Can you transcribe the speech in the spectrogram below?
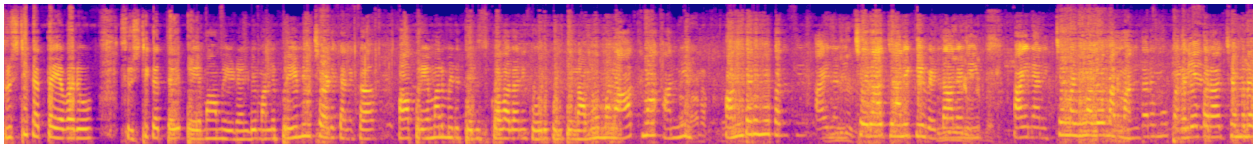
సృష్టికర్త ఎవరు? సృష్టికర్త ప్రేమామయుడండి. మనల్ని ప్రేమించాడు కనుక ఆ ప్రేమను మీరు తెలుసుకోవాలని కోరుకుంటున్నాము. మన ఆత్మ అన్ని అందరము కలిసి ఆయన నిత్య రాజ్యానికి వెళ్ళాలని ఆయన నిత్య మహిమలో మనం అందరము పరలోక రాజ్యంలో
